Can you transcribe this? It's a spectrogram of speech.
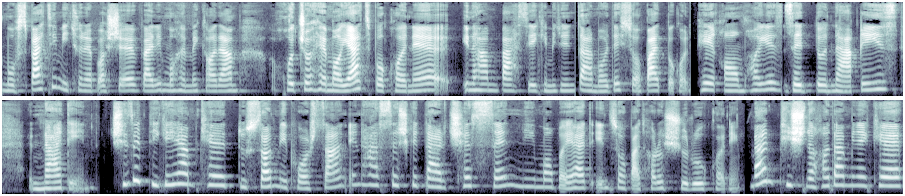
مثبتی می‌تونه باشه ولی مهمه که آدم خودشو حمایت بکنه این هم بحثیه که می‌تونید در موردش صحبت بکنید. پیغام های ضد و نقیز ندین. چیز دیگه هم که دوستان می‌پرسن این هستش که در چه سنی ما باید این صحبت ها رو شروع کنیم. من پیشنهادم اینه که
